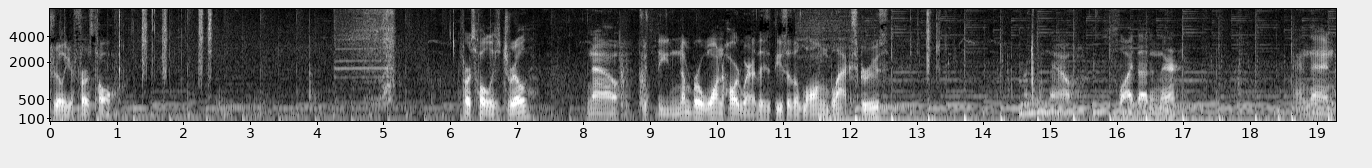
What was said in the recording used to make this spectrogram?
drill your first hole. First hole is drilled. Now, with the number one hardware, these are the long black screws. I will now slide that in there. And then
